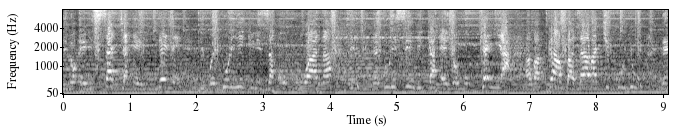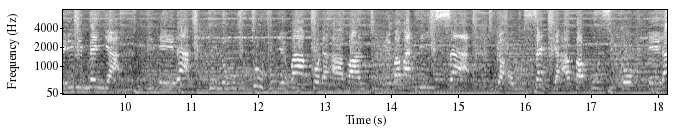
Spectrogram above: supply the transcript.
Lino erisajja erinene nti bwe tuliyigiriza okulwana nti ne tulisindika eyo mu kenya. Abakamba n'abakikuyu ne lirimenya era bino mu butuufu bye baakola abantu ne babatiisa nga omusajja ava ku nsiko era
